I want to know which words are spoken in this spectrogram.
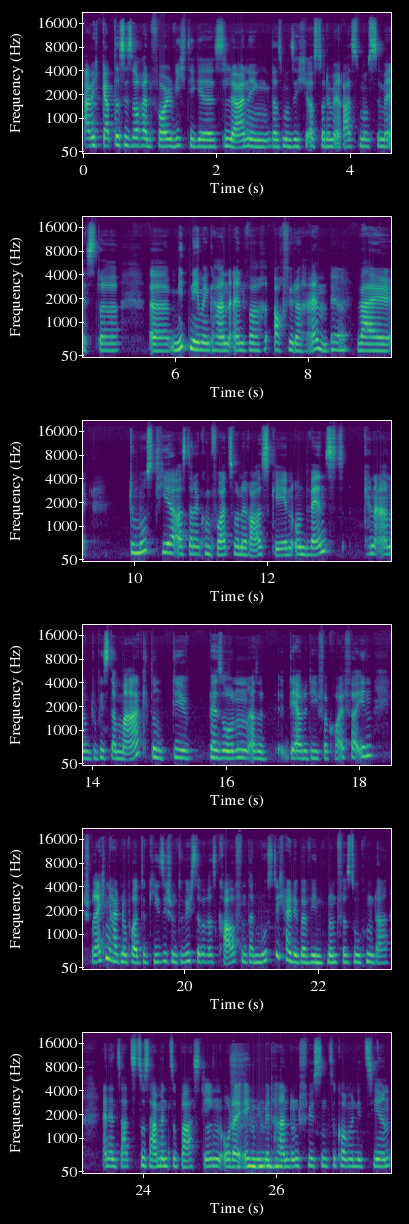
Aber ich glaube, das ist auch ein voll wichtiges Learning, dass man sich aus so einem Erasmus-Semester äh, mitnehmen kann, einfach auch für daheim. Ja. Weil du musst hier aus deiner Komfortzone rausgehen und wenn es keine Ahnung, du bist am Markt und die Personen, also der oder die Verkäuferin, sprechen halt nur Portugiesisch und du willst aber was kaufen, dann musst du dich halt überwinden und versuchen, da einen Satz zusammenzubasteln oder irgendwie mit Hand und Füßen zu kommunizieren.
